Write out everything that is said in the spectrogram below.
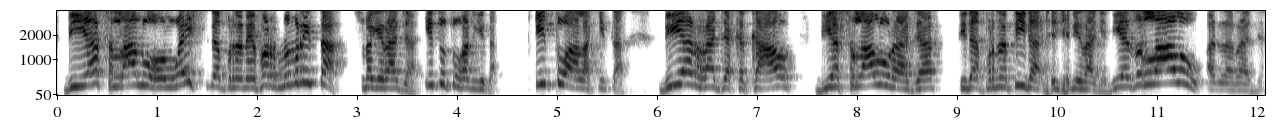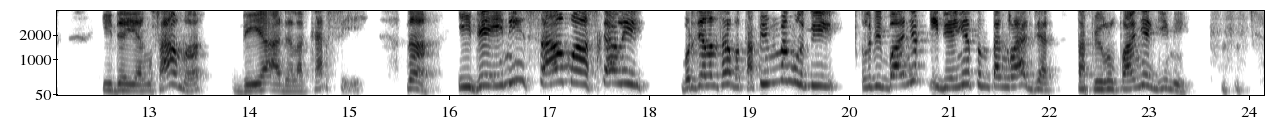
Dia selalu always, tidak pernah never memerintah sebagai raja. Itu Tuhan kita. Itu Allah kita. Dia raja kekal. Dia selalu raja. Tidak pernah tidak dia jadi raja. Dia selalu adalah raja. Ide yang sama, dia adalah kasih. Nah, ide ini sama sekali berjalan sama, tapi memang lebih lebih banyak idenya tentang raja. Tapi rupanya gini,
